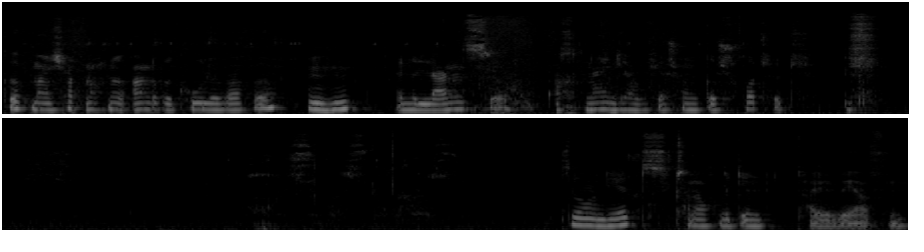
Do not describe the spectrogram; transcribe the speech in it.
Guck mal, ich habe noch eine andere coole Waffe. Mhm. Eine Lanze. Ach nein, die habe ich ja schon geschrottet. So, und jetzt? Ich kann auch mit dem Teil werfen.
